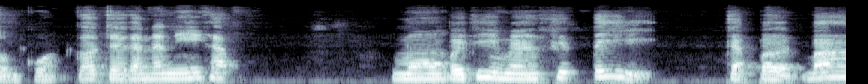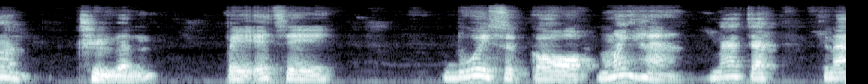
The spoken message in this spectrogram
สมควร ก็เจอกันนัดนี้ครับ มองไปที่แมนซิตี้จะเปิดบ้านเฉือนเปเอเชด้วยสกอร์ไม่ห่าง น่าจะชนะ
